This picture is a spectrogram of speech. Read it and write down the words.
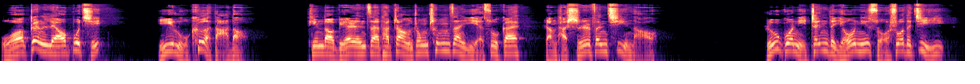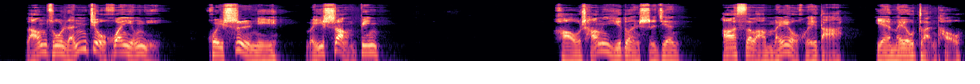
我更了不起，伊鲁克答道。听到别人在他帐中称赞野宿该，让他十分气恼。如果你真的有你所说的记忆，狼族仍旧欢迎你，会视你为上宾。好长一段时间，阿斯朗没有回答，也没有转头。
